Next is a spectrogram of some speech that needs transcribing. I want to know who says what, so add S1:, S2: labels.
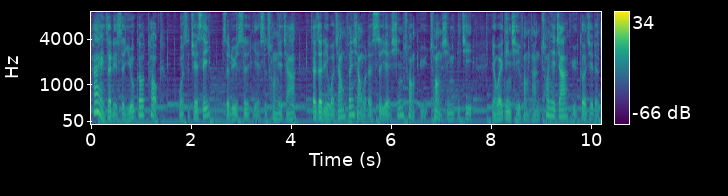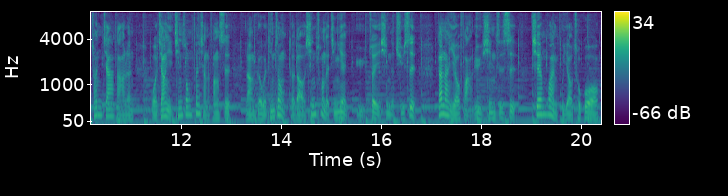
S1: 嗨，这里是 U Go Talk，我是 JC，是律师，也是创业家。在这里，我将分享我的事业新创与创新笔记，也会定期访谈创业家与各界的专家达人。我将以轻松分享的方式，让各位听众得到新创的经验与最新的趋势，当然也有法律新知识，千万不要错过哦。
